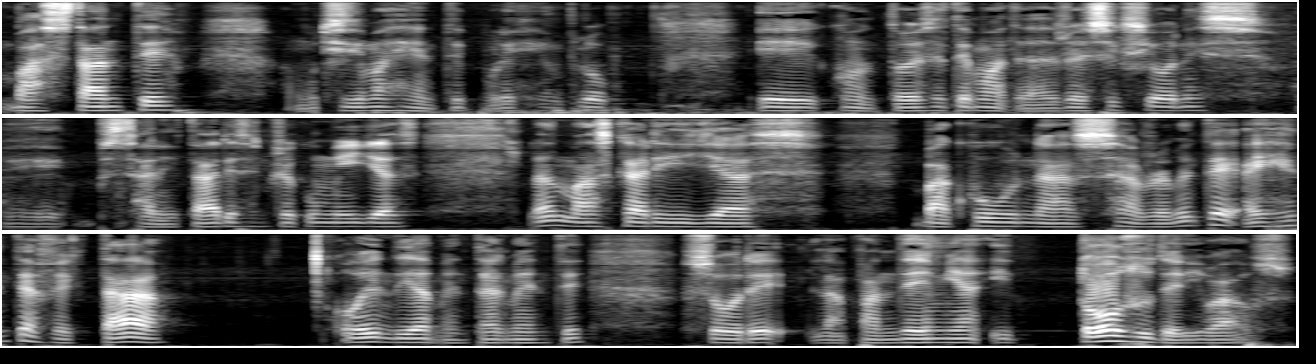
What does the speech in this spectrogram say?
bastante a muchísima gente, por ejemplo, eh, con todo ese tema de las restricciones eh, sanitarias, entre comillas, las mascarillas, vacunas, realmente hay gente afectada hoy en día mentalmente sobre la pandemia y todos sus derivados.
